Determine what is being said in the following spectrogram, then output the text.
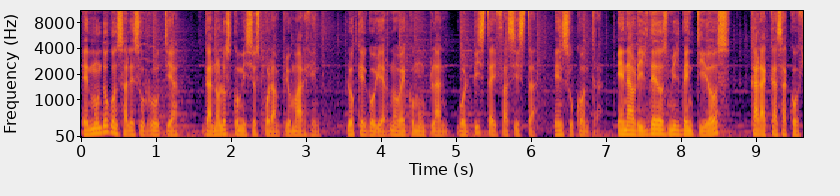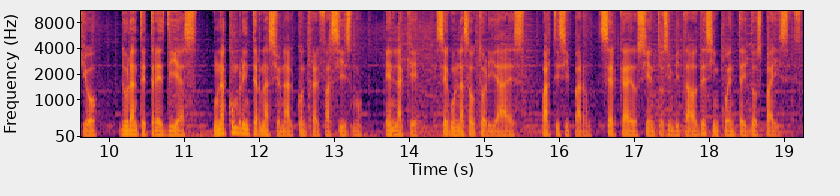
Edmundo González Urrutia, ganó los comicios por amplio margen, lo que el gobierno ve como un plan golpista y fascista, en su contra. En abril de 2022, Caracas acogió, durante tres días, una cumbre internacional contra el fascismo, en la que, según las autoridades, participaron cerca de 200 invitados de 52 países.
